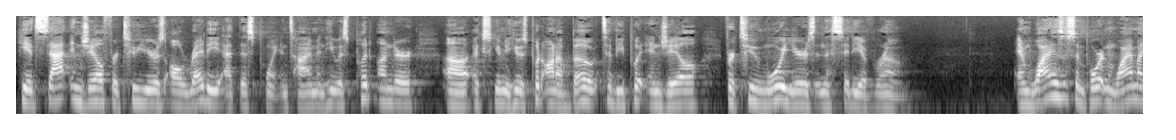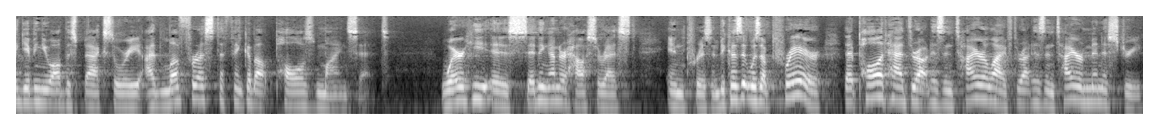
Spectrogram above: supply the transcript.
He had sat in jail for two years already at this point in time, and he was put under, uh, excuse me, he was put on a boat to be put in jail for two more years in the city of Rome. And why is this important? Why am I giving you all this backstory? I'd love for us to think about Paul's mindset, where he is sitting under house arrest in prison, because it was a prayer that Paul had had throughout his entire life, throughout his entire ministry,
